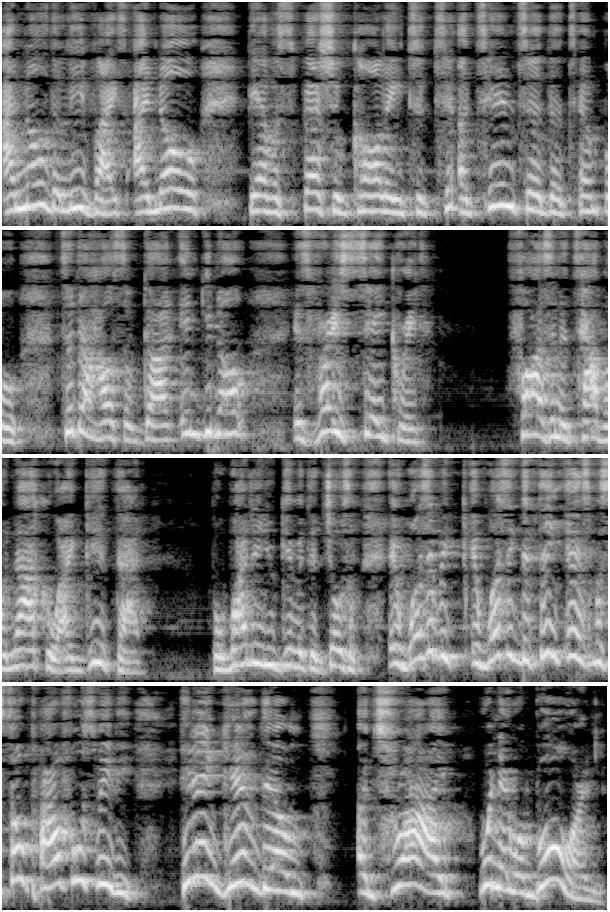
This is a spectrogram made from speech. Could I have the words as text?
I know the Levites. I know they have a special calling to t- attend to the temple, to the house of God. And you know, it's very sacred. Far as in the tabernacle, I get that. But why didn't you give it to Joseph? It wasn't, it wasn't, the thing is, was so powerful, sweetie. He didn't give them a tribe when they were born.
